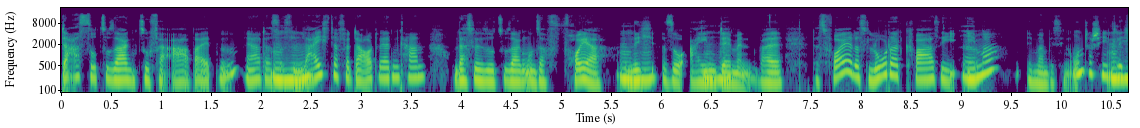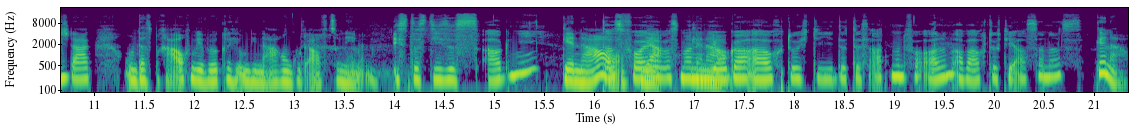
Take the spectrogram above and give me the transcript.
das sozusagen zu verarbeiten, ja, dass es mhm. leichter verdaut werden kann und dass wir sozusagen unser Feuer nicht so eindämmen, weil das Feuer, das lodert quasi ja. immer, immer ein bisschen unterschiedlich stark und das brauchen wir wirklich, um die Nahrung gut aufzunehmen. Ist das dieses Agni? Genau. Das Feuer, ja, was man genau. im Yoga auch durch die, durch das Atmen vor allem, aber auch durch die Asanas. Genau, ja,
